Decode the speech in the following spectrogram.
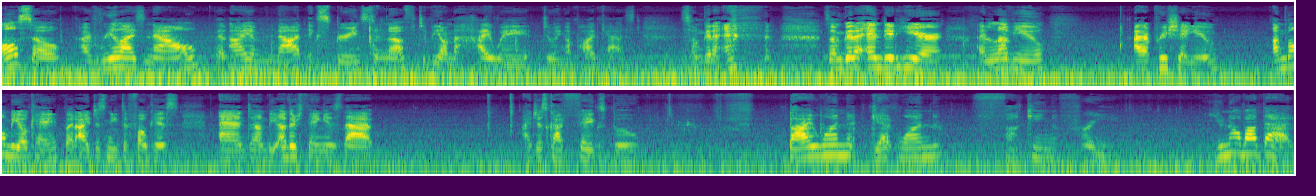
Also, I realize now that I am not experienced enough to be on the highway doing a podcast. So I'm gonna end, so I'm gonna end it here. I love you. I appreciate you. I'm gonna be okay, but I just need to focus. And um, the other thing is that I just got figs, boo. Buy one, get one fucking free. You know about that.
